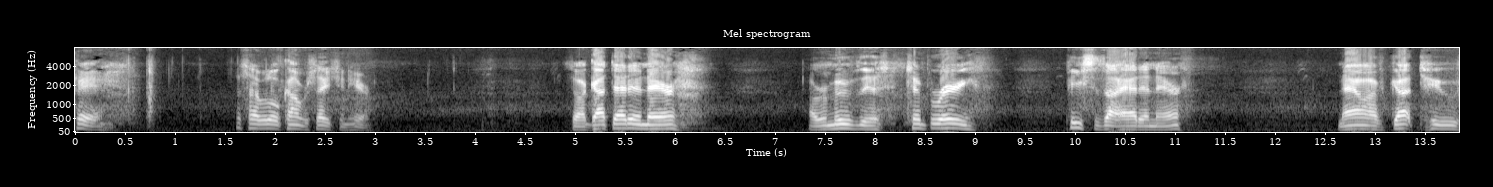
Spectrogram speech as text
Okay, let's have a little conversation here. So I got that in there. I removed the temporary pieces I had in there. Now I've got to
